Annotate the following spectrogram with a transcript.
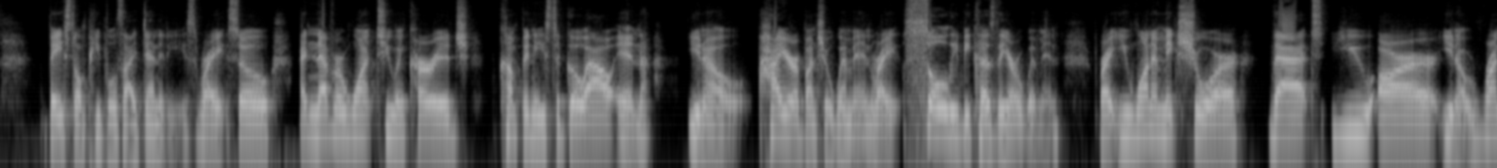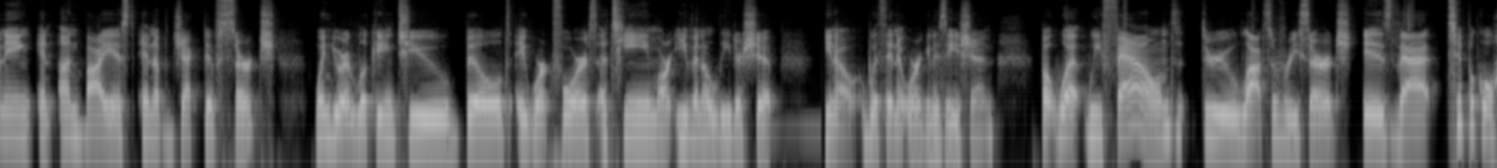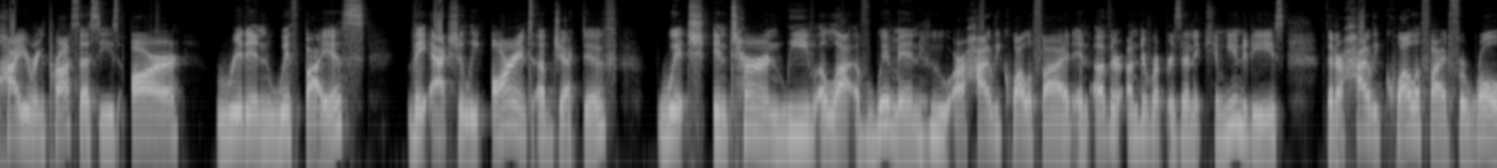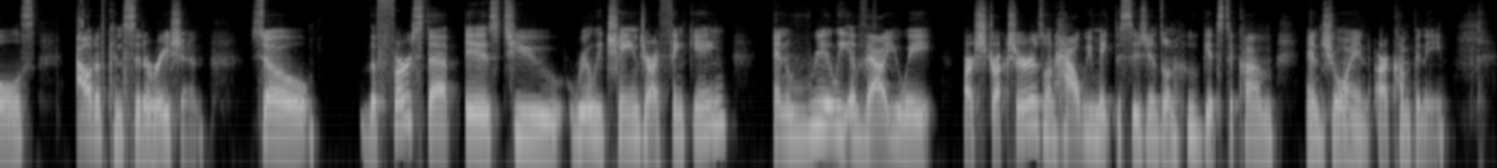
based on people's identities, right? So I never want to encourage companies to go out and you know, hire a bunch of women, right? Solely because they are women, right? You want to make sure that you are, you know, running an unbiased and objective search when you are looking to build a workforce, a team, or even a leadership, you know, within an organization. But what we found through lots of research is that typical hiring processes are ridden with bias. They actually aren't objective which in turn leave a lot of women who are highly qualified and other underrepresented communities that are highly qualified for roles out of consideration. So, the first step is to really change our thinking and really evaluate our structures on how we make decisions on who gets to come and join our company.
